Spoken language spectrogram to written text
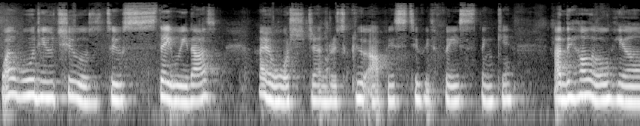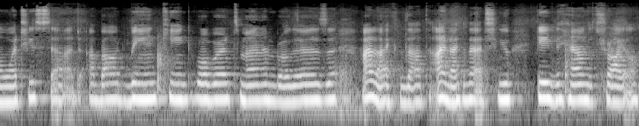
Why would you choose to stay with us? I watched Gendry screw up his stupid face, thinking at the Hollow Hill what you said about being King Robert's man and brothers. I like that. I like that you gave the hound a trial.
